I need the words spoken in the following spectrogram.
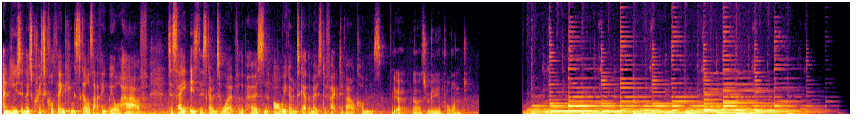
and using those critical thinking skills that I think we all have to say, is this going to work for the person? Are we going to get the most effective outcomes? Yeah, no, it's really important.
